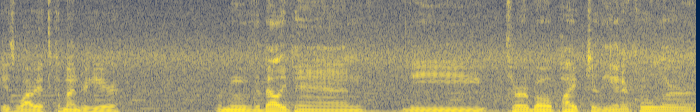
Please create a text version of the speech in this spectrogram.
is why we have to come under here. Remove the belly pan, the turbo pipe to the intercooler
